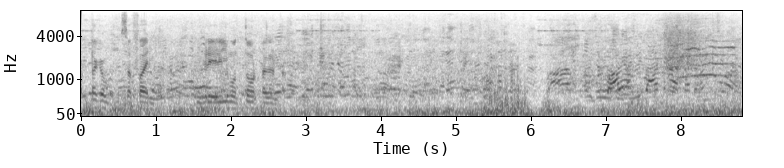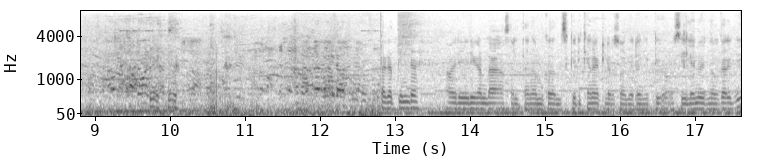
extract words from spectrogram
ഒട്ടകം സഫാരി. ഇവിടെ ഏരിയയിൽ മൊത്തം ഒട്ടകം ഉണ്ട് ഒട്ടകത്തിന്റെ ആ ഒരു ഏരിയ കണ്ട സ്ഥലത്താണ് നമുക്ക് നമസ്കരിക്കാനായിട്ടുള്ളൊരു സൗകര്യം കിട്ടി. അപ്പോൾ വരുന്ന ആൾക്കാർക്ക്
